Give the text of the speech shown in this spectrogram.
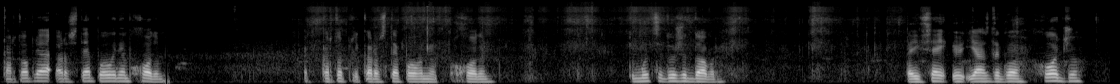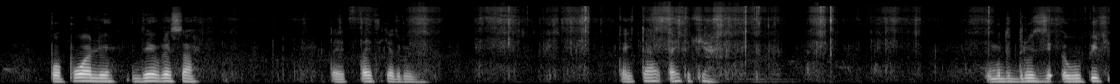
Картопля росте повним ходом. Картопля росте повним ходом. Тому це дуже добре. Та й все, я з того ходжу по полі, дивлюся. Та й таке, друзі. Та й, та, та й таке. Тому, друзі, лупіть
